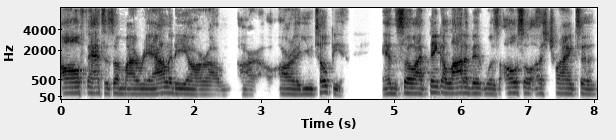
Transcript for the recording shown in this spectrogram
all facets of my reality are um, are are a utopia, and so I think a lot of it was also us trying to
